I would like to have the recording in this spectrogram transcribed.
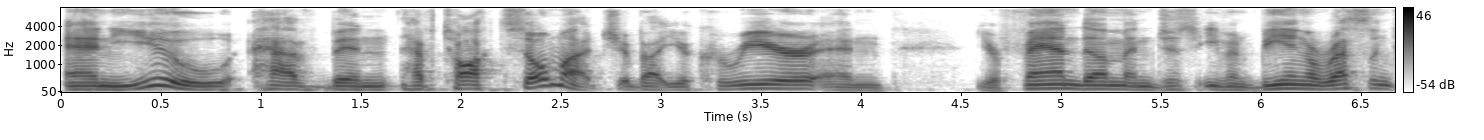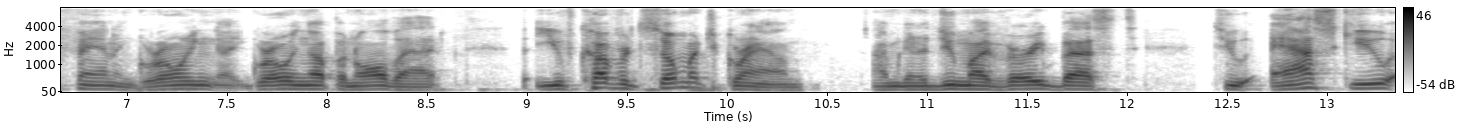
And you have been have talked so much about your career and your fandom and just even being a wrestling fan and growing growing up and all that. You've covered so much ground. I'm going to do my very best to ask you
